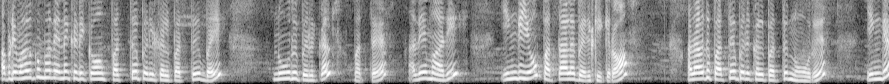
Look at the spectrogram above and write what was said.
அப்படி வகுக்கும்போது என்ன கிடைக்கும்? பத்து பெருக்கள் பத்து பை நூறு பெருக்கள் பத்து. அதே மாதிரி இங்கேயும் பத்தால் பெருக்கிக்கிறோம். அதாவது பத்து பெருக்கள் பத்து நூறு. இங்கே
